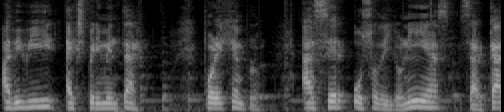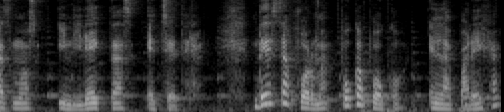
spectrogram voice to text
a, vivir, a experimentar. Por ejemplo, hacer uso de ironías, sarcasmos, indirectas, etc. De esta forma, poco a poco, en la pareja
